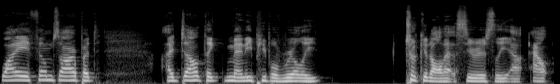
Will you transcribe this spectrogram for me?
YA films are, but I don't think many people really took it all that seriously out, out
